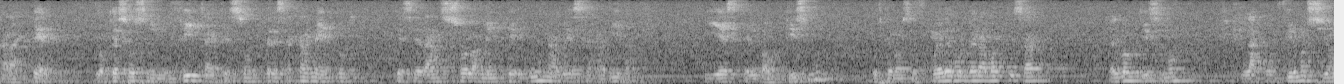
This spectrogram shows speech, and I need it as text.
carácter. Lo que eso significa es que son tres sacramentos que se dan solamente una vez en la vida. Y es el bautismo. Usted no se puede volver a bautizar. El bautismo, la confirmación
